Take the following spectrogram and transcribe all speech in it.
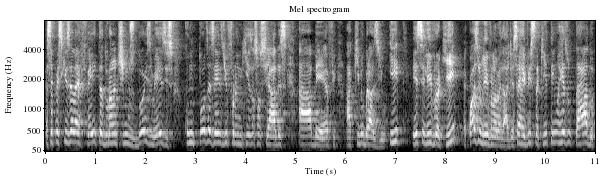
Essa pesquisa ela é feita durante uns dois meses com todas as redes de franquias associadas à ABF aqui no Brasil. E esse livro aqui, é quase um livro na verdade, essa revista aqui tem um resultado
